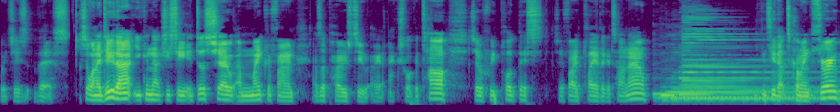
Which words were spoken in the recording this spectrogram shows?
which is this. So when I do that, you can actually see it does show a microphone as opposed to an actual guitar. So if we plug this, so if I play the guitar now, can see that's coming through.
